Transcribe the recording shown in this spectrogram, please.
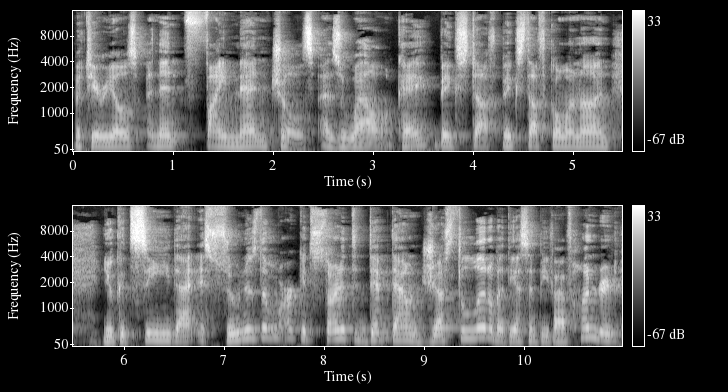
materials, and then financials as well. Okay. Big stuff, big stuff going on. You could see that as soon as the market started to dip down just a little bit, the S&P 500,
